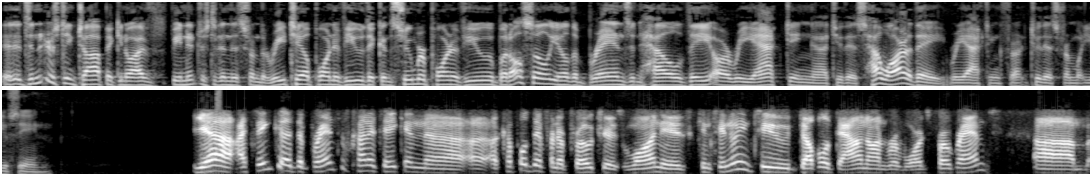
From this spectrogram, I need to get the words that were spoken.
It's an interesting topic. You know, I've been interested in this from the retail point of view, the consumer point of view, but also, you know, the brands and how they are reacting uh, to this. How are they reacting for, to this from what you've seen? Yeah, I think uh, the brands have kind of taken uh, a couple different approaches. One is continuing to double down on rewards programs, um,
